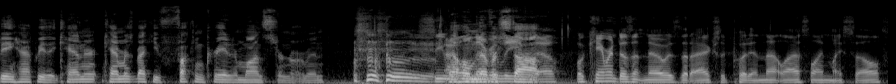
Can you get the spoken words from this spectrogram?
being happy that Cameron, Cameron's back, you fucking created a monster, Norman. See, I That will will never leave stop. now. what Cameron doesn't know is that I actually put in that last line myself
